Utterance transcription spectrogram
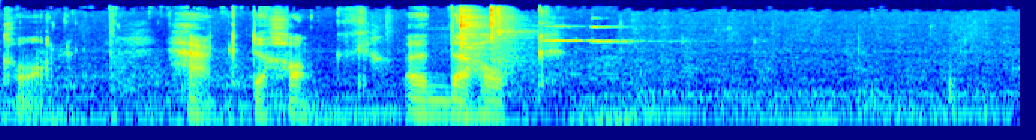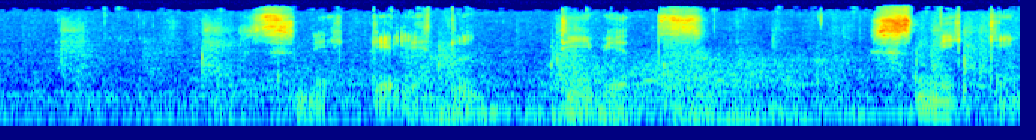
Come on. Hank the hunk. Uh, the Hulk. Sneaky little deviants. Sneaking.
